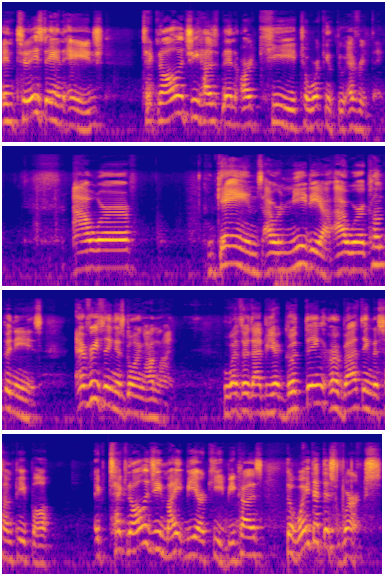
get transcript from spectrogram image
in today's day and age, Technology has been our key to working through everything. Our games, our media, our companies, everything is going online. Whether that be a good thing or a bad thing to some people, technology might be our key because the way that this works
